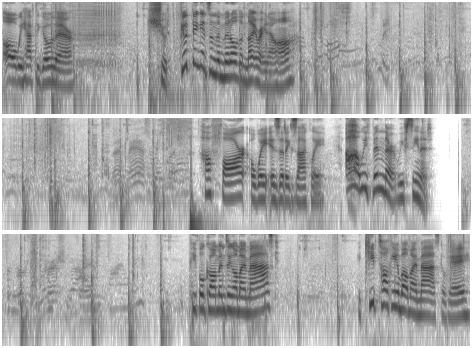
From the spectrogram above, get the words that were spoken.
Oh, we have to go there. Shoot. Good thing it's in the middle of the night right now, huh? How far away is it exactly? Ah, we've been there. We've seen it. People commenting on my mask? I keep talking about my mask, okay?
